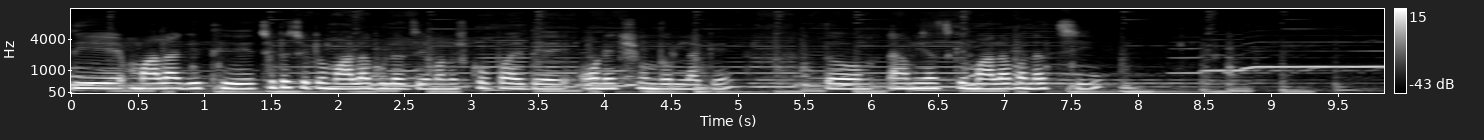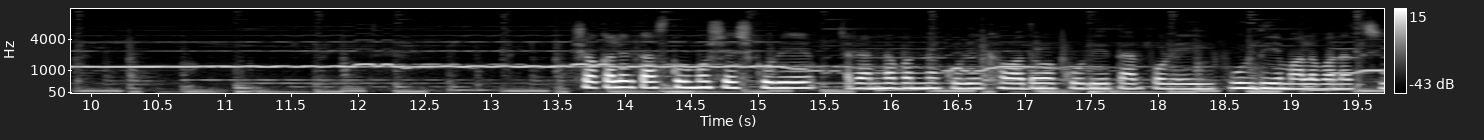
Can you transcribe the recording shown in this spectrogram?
দিয়ে মালা গেঁথে ছোট ছোট মালাগুলো যে মানুষ কোপায় দেয়, অনেক সুন্দর লাগে। তো আমি আজকে মালা বানাচ্ছি। সকালের কাজকর্ম শেষ করে রান্না বান্না করে খাওয়া দাওয়া করে, তারপরে এই ফুল দিয়ে মালা বানাচ্ছি।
